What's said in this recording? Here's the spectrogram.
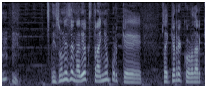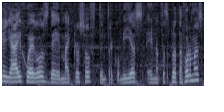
es un escenario extraño porque pues, hay que recordar que ya hay juegos de Microsoft, entre comillas, en otras plataformas.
